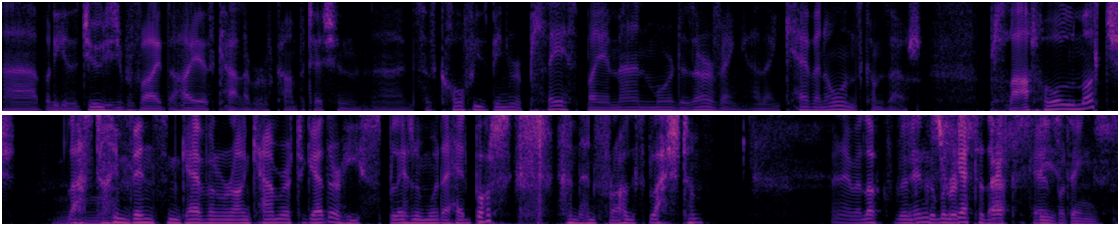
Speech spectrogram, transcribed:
Uh, but he has a duty to provide the highest caliber of competition. Uh, it says Kofi's been replaced by a man more deserving, and then Kevin Owens comes out. Plot hole much? Last time Vince and Kevin were on camera together, he split him with a headbutt, and then Frog splashed him. Anyway, look, we'll, we'll get to that. okay, these things.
